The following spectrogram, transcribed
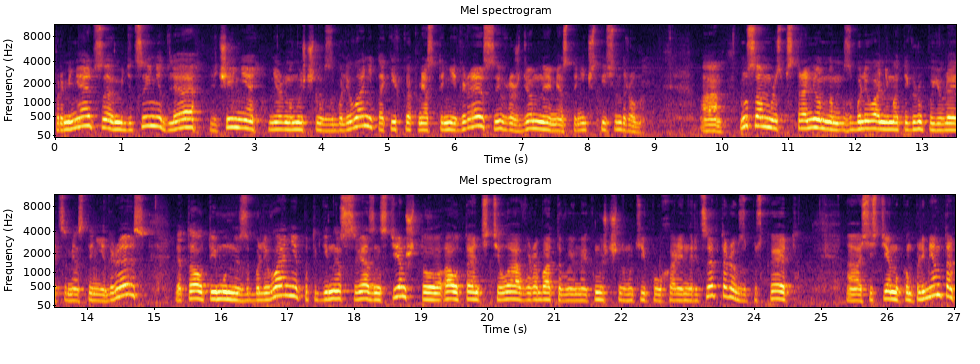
применяются в медицине для лечения нервно-мышечных заболеваний, таких как миостения Грайус и врожденные миостенические синдромы. А, ну, самым распространенным заболеванием этой группы является миостения Грайус – это аутоиммунные заболевания. Патогенез связан с тем, что аутоантитела, вырабатываемые к мышечному типу холинорецепторов, запускают а, систему комплемента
